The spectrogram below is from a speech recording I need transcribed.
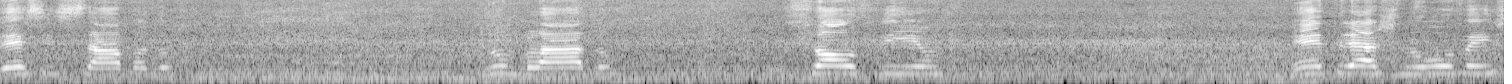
desse sábado, nublado, solzinho, entre as nuvens,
